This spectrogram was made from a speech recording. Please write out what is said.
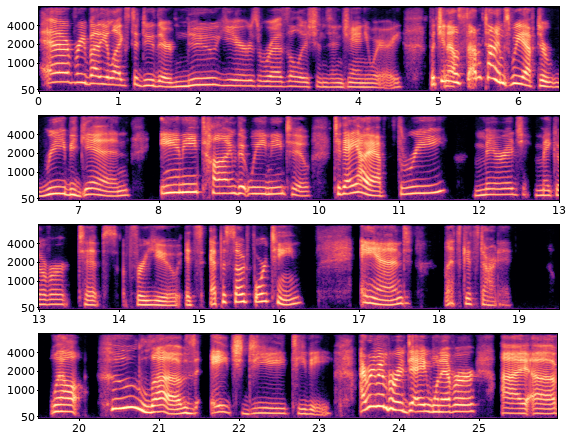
everybody likes to do their New Year's resolutions in January. But you know, sometimes we have to re begin any time that we need to. Today, I have three marriage makeover tips for you. It's episode 14. And let's get started. Well, who loves HGTV? I remember a day whenever I uh,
